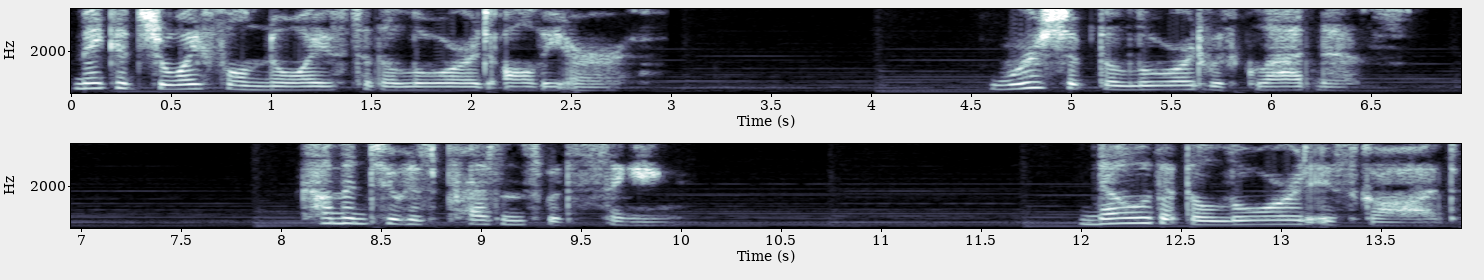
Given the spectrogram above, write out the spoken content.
Make a joyful noise to the Lord, all the earth. Worship the Lord with gladness. Come into his presence with singing. Know that the Lord is God.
